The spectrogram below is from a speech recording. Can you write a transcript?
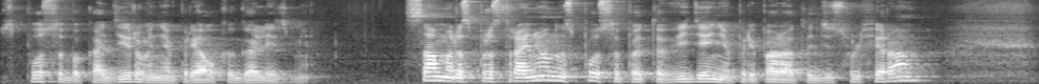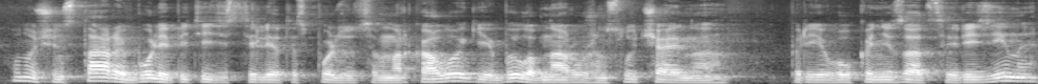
способа кодирования при алкоголизме. Самый распространенный способ – это введение препарата дисульфирам. Он очень старый, более 50 лет используется в наркологии. Был обнаружен случайно при вулканизации резины.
